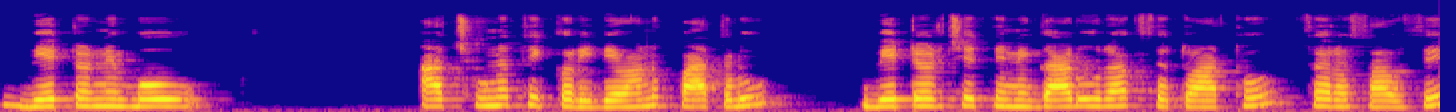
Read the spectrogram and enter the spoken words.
બેટરને બહુ આછું નથી કરી દેવાનું, પાતળું બેટર છે તેને ગાળું રાખશો તો આથો સરસ આવશે.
